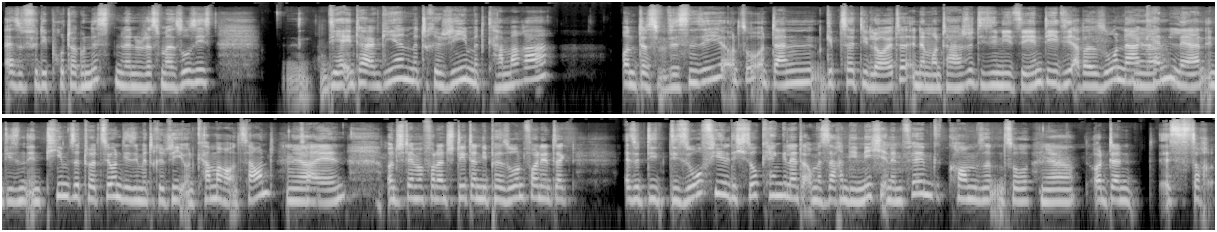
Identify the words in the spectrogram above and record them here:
also für die Protagonisten, wenn du das mal so siehst, die interagieren mit Regie, mit Kamera und das wissen sie und so. Und dann gibt's halt die Leute in der Montage, die sie nie sehen, die sie aber so nah Ja. kennenlernen in diesen intimen Situationen, die sie mit Regie und Kamera und Sound Ja. teilen. Und stell mal vor, dann steht dann die Person vor dir und sagt, also die, die so viel dich so kennengelernt, hat, auch mit Sachen, die nicht in den Film gekommen sind und so. Ja. Und dann ist es doch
